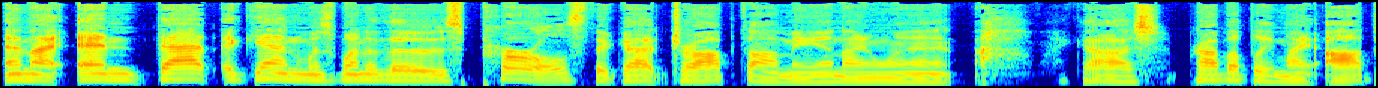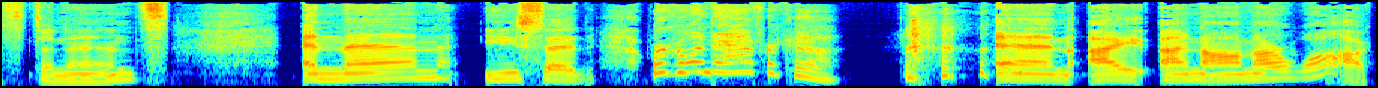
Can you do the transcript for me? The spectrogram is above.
And I and that again was one of those pearls that got dropped on me and I went, Oh my gosh, probably my obstinance. And then you said, We're going to Africa. and I and on our walk,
